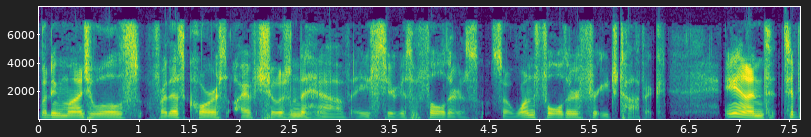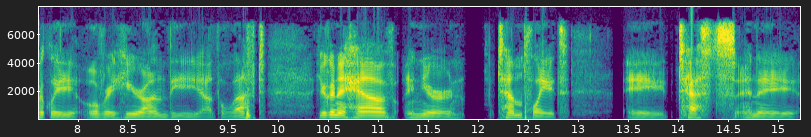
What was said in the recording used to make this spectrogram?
learning modules, for this course, I've chosen to have a series of folders. So one folder for each topic. And typically over here on the, uh, the left, you're going to have in your template a tests and a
